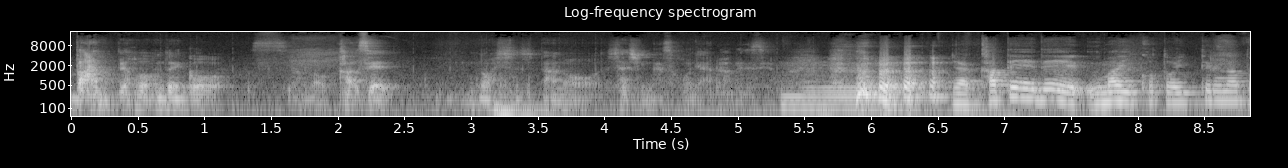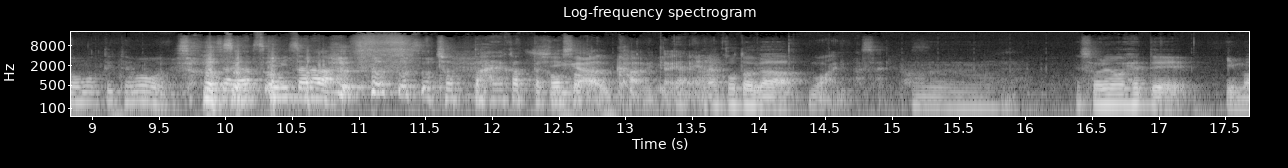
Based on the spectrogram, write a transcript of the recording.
バンって本当にこうあの完成の写あの写真がそこにあるわけですよ。うん。いや家庭でうまいこと言ってるなと思っててもい そうそうそう。ざやってみたらちょっと早かったか遅かったみかみたいなことが。もうありますあります。うん。それを経て今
